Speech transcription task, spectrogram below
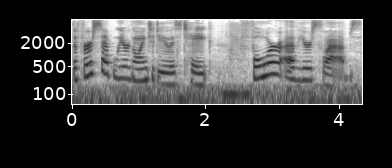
The first step we are going to do is take four of your slabs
